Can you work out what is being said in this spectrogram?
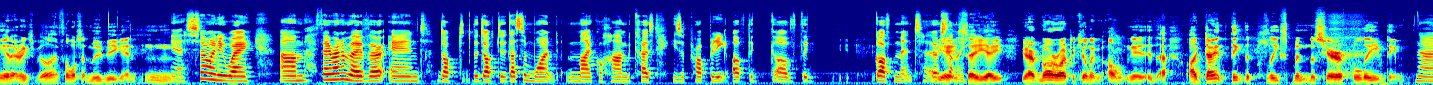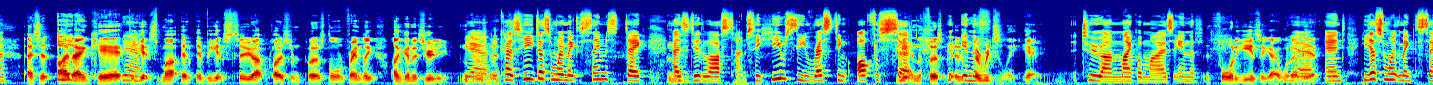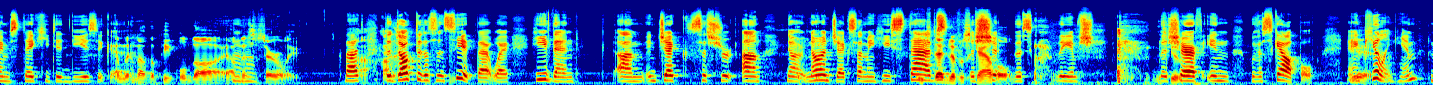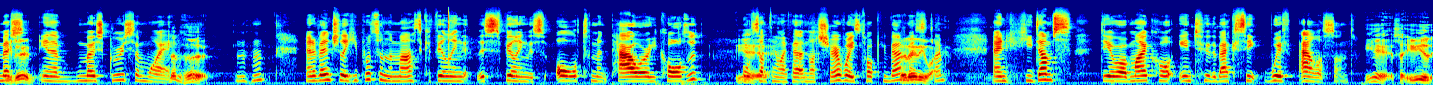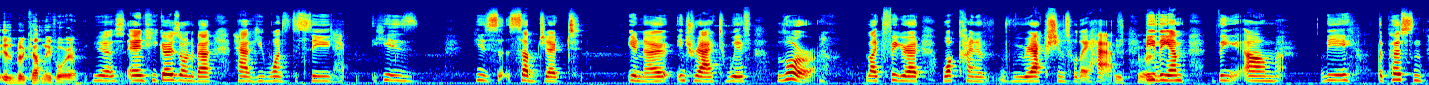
Yeah, that rings a bell. I have to watch that movie again. Mm. Yeah. So anyway, um, they run him over, and doctor, the doctor doesn't want Michael harmed because he's a property of the of the government or Yeah, something. so yeah, you- you have no right to kill him. Oh, yeah, uh, I don't think the policeman, the sheriff, believed him. no. I said, I don't care if he gets my, if, if he gets too up close and personal and friendly, I'm going to shoot him. Yeah, because he doesn't want to make the same mistake as he did last time. See, he was the arresting officer yeah, in the first, who- in in the f- originally, yeah, to um, Michael Myers in the forty years ago, whatever. yeah, Yeah, and he doesn't want to make the same mistake he did years ago. and letting other people die Mm-hmm. But the doctor doesn't see it that way. He then um, injects a sh- um, no, not injects. I mean, he stabs stabbed him with a the, sh- the, the, sh- the me. sheriff in with a scalpel and Yeah. killing him most, in a most gruesome way. That hurt. And eventually, he puts on the mask, feeling this, feeling this ultimate power. He calls it, Yeah. or something like that. I'm not sure what he's talking about. But most of the anyway. time. and he dumps dear old Michael into the back seat with Allison. Yeah, so he is, is a bit of company for you. Yes, and he goes on about how he wants to see his his subject, you know, interact with Laura, like figure out what kind of reactions will they have. Be right. the um the um the the person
